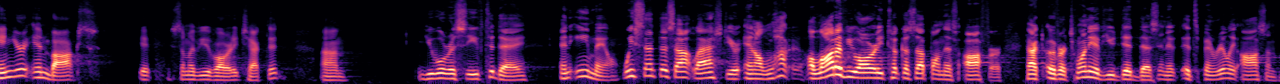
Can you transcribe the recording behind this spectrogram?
in your inbox, if some of you have already checked it, um, you will receive today an email. We sent this out last year, and a lot, a lot of you already took us up on this offer. In fact, over 20 of you did this, and it, it's been really awesome.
